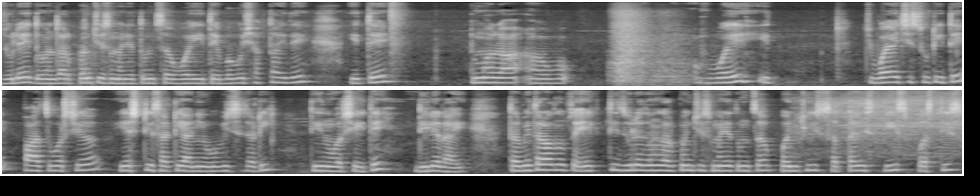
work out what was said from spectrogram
जुलै दोन हजार पंचवीसमध्ये तुमचं वय इथे बघू शकता इथे. इथे तुम्हाला व- वय इ वयाची सूट इथे पाच वर्ष एस टीसाठी आणि ओ बी सीसाठी तीन वर्ष इथे दिलेलं आहे. तर मित्रांनो तुमचं एकतीस जुलै दोन हजार पंचवीसमध्ये तुमचं पंचवीस सत्तावीस तीस पस्तीस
